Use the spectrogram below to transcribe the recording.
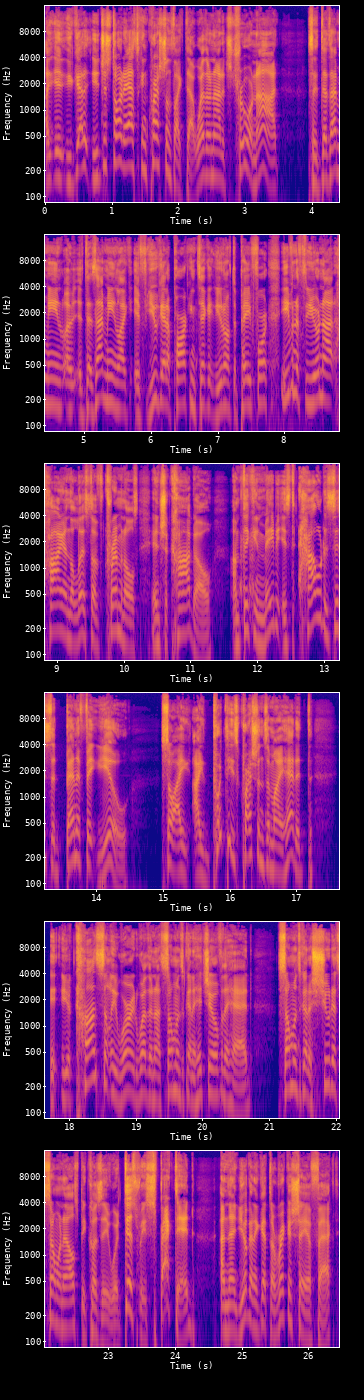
I, you you got you just start asking questions like that, whether or not it's true or not. So does that mean uh, does that mean like if you get a parking ticket, you don't have to pay for it, even if you're not high on the list of criminals in Chicago? I'm thinking maybe is how does this benefit you? So I, I put these questions in my head. It, it, you're constantly worried whether or not someone's going to hit you over the head, someone's going to shoot at someone else because they were disrespected, and then you're going to get the ricochet effect,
